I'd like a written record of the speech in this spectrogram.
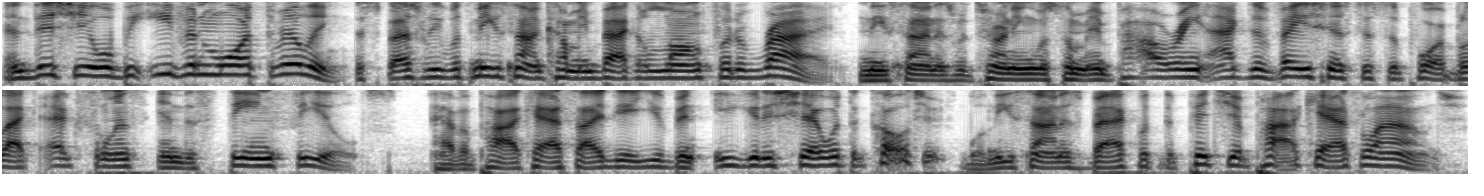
and this year will be even more thrilling, especially with Nissan coming back along for the ride. Nissan is returning with some empowering activations to support black excellence in the STEAM fields. Have a podcast idea you've been eager to share with the culture? Well, Nissan is back with the Pitch Your Podcast Lounge.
